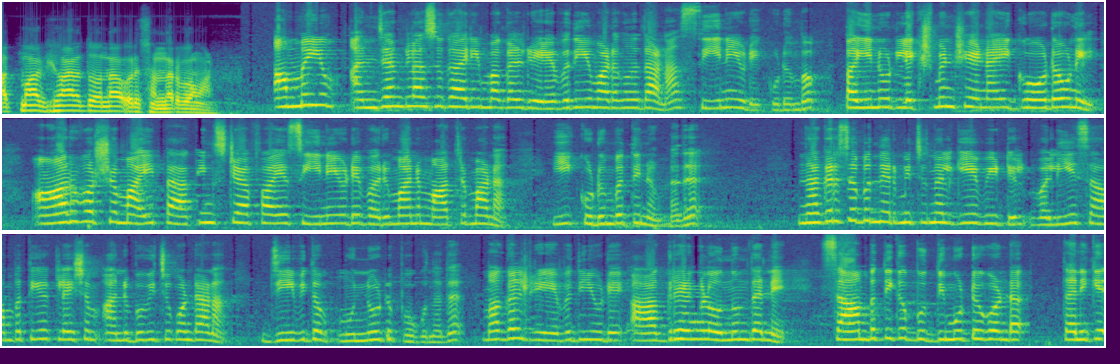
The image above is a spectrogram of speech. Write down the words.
ആത്മാഭിമാനം തോന്നുന്ന ഒരു സന്ദർഭമാണ്. അമ്മയും അഞ്ചാം ക്ലാസ്സുകാരി മകൾ രേവതിയും അടങ്ങുന്നതാണ് സീനയുടെ കുടുംബം. പയ്യന്നൂർ ലക്ഷ്മൺ ഷേണായി ഗോഡൌണിൽ ആറു വർഷമായി പാക്കിംഗ് സ്റ്റാഫായ സീനയുടെ വരുമാനം മാത്രമാണ് ഈ കുടുംബത്തിനുള്ളത്. നഗരസഭ നിർമ്മിച്ചു നൽകിയ വീട്ടിൽ വലിയ സാമ്പത്തിക ക്ലേശം അനുഭവിച്ചുകൊണ്ടാണ് ജീവിതം മുന്നോട്ടു പോകുന്നത്. മകൾ രേവതിയുടെ ആഗ്രഹങ്ങളൊന്നും തന്നെ സാമ്പത്തിക ബുദ്ധിമുട്ടുകൊണ്ട് തനിക്ക്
